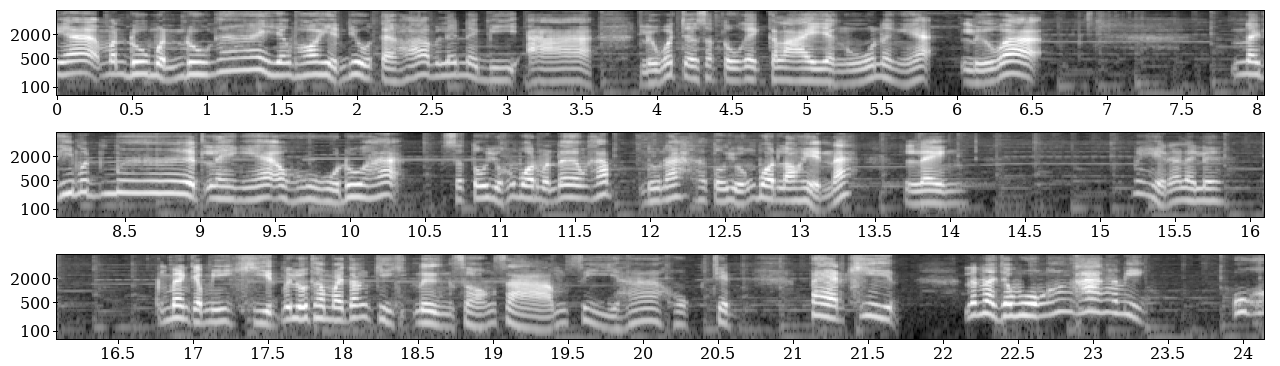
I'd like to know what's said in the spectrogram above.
เนี้ยมันดูเหมือนดูง่าย ยังพอเห็นอยู่แต่ถ้าไปเล่นใน BR หรือว่าเจอศัตรูไกลๆอย่างงู้นอย่างเงี้ย หรือว่าในที่มืดๆอะไรเงี้ยโอ้โหดูฮะศัตรูอยู่ข้างบนเหมือนเดิมครับ ดูนะศัตรูอยู่ข้างบนเราเห็นนะ เล็ง ไม่เห็นอะไรเลย แม่งจะมีขีดไม่รู้ทำไมตั้งกี่หนึ่งสองสามสี่ห้าหกเจ็ดแปดขีด แล้วไหนจะวงข้างๆกันอีก โอ้โห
